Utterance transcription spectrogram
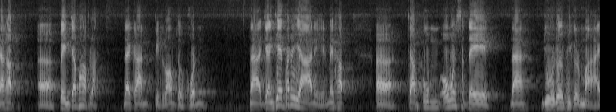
นะครับเเป็นเจ้าภาพหลักในการปิดล้อมตรวจค้นนะอย่างเช่นพัทยาเนี่ยเห็นไหมครับจับกลุ่มโอเวอร์สเตย์นะอยู่โดยผิดกฎหมาย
